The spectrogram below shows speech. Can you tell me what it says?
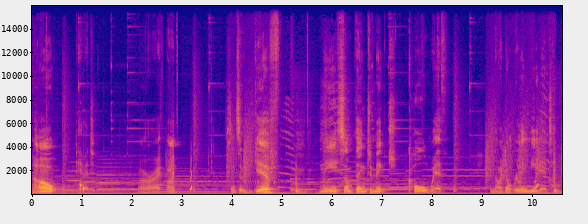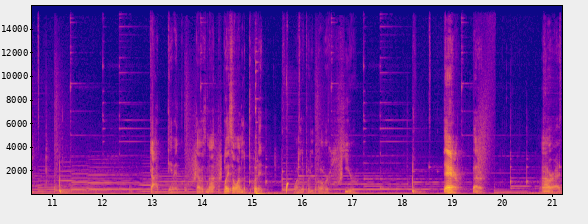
No. Damn it. Alright, well. Since it would give me something to make coal with, even though I don't really need it. God damn it. That was not the place I wanted to put it. I wanted to put it over here. There. Better. Alright.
